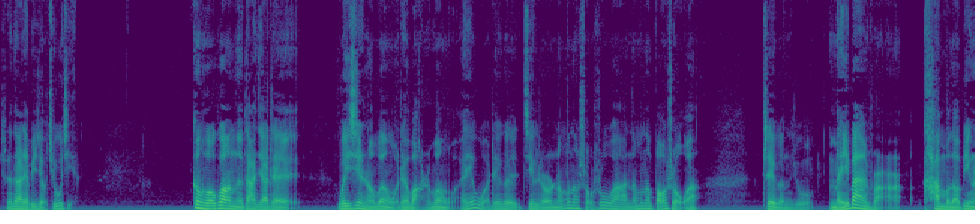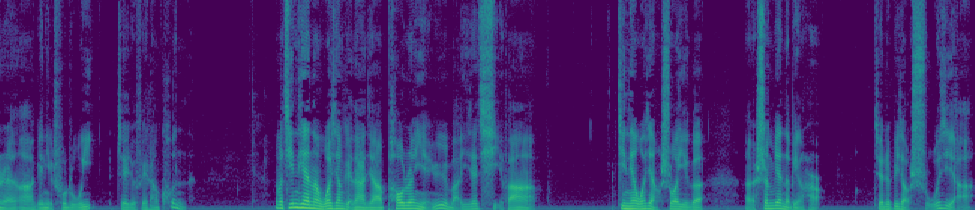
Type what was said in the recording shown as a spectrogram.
现在大家比较纠结。更何况呢，大家在微信上问我，在网上问我，哎，我这个肌瘤能不能手术啊？能不能保守啊？这个呢就没办法，看不到病人啊，给你出主意，这就非常困难。那么今天呢，我想给大家抛砖引玉吧，一些启发。啊。今天我想说一个，呃，身边的病号，这是比较熟悉啊，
